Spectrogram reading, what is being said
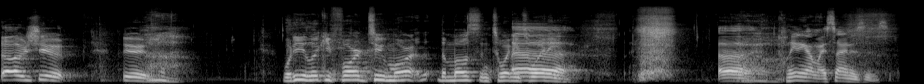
Oh shoot, dude! What are you looking forward to more the most in 2020? Uh, cleaning out my sinuses.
